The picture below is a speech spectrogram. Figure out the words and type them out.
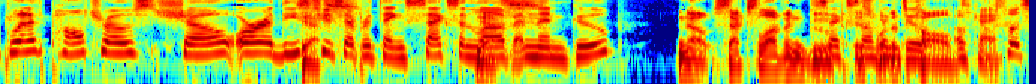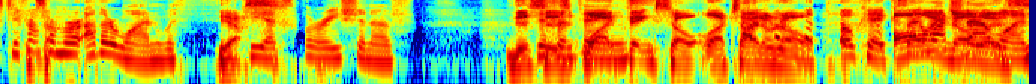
Gwyneth Paltrow's show, or are these two separate things? Sex and Love, Yes. and then Goop. No Sex, Love, and Goop Sex, is Love, what and it's Goop. called. Okay. So it's different from her other one with Yes. the exploration of. This is Different well, I things. think so, Lex. I don't know. Okay, 'cause I All watched know that is- one.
